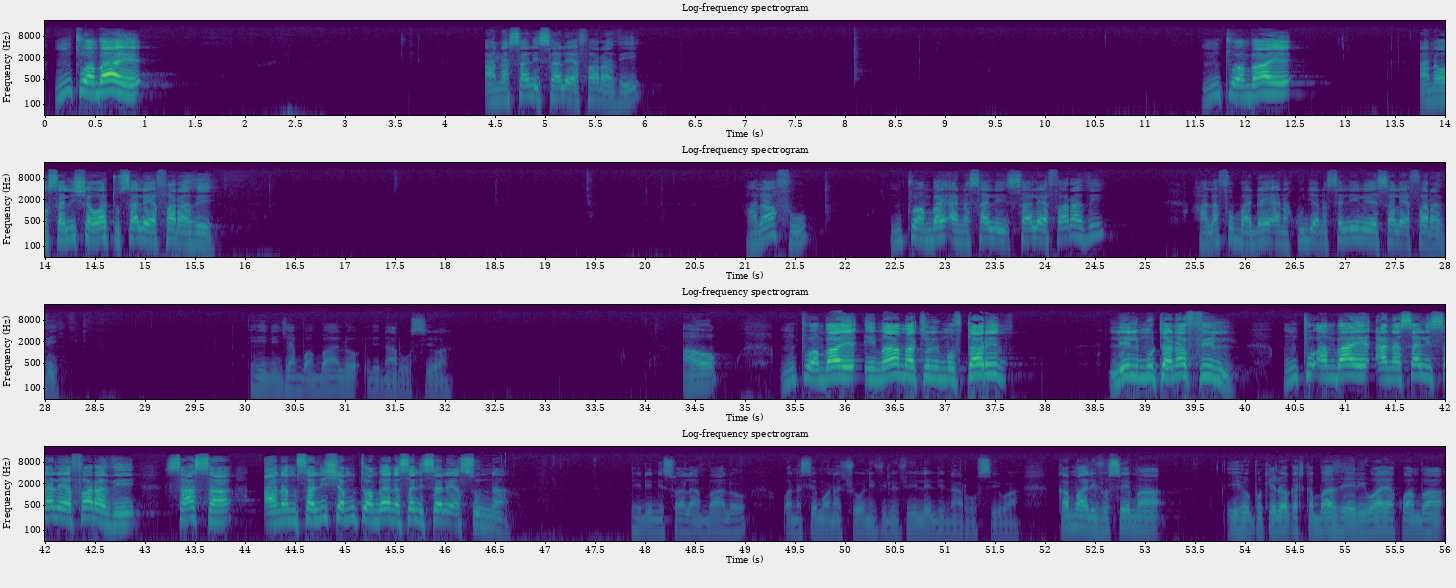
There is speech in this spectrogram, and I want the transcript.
Mtu ambaye anasali sala ya faradhi mtu ambaye anawasalisha watu sala ya faradhi. Halafu mtu ambaye anasali sala ya faradhi halafu baadaye anakuja anasali ile sala ya faradhi. Hii ni jambo ambalo linaruhusiwa. Au mtu ambaye imamatu lmuftaridh lilmutanafil mtu ambaye anasali sala ya faradhi sasa anamsalisha mtu ambaye anasali sala ya sunna. Hili ni swala ambalo wanasema wanachuoni vile vile linaruhusiwa. Kama alivyosema ilivyopokelewa katika baadhi ya riwaya kwamba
